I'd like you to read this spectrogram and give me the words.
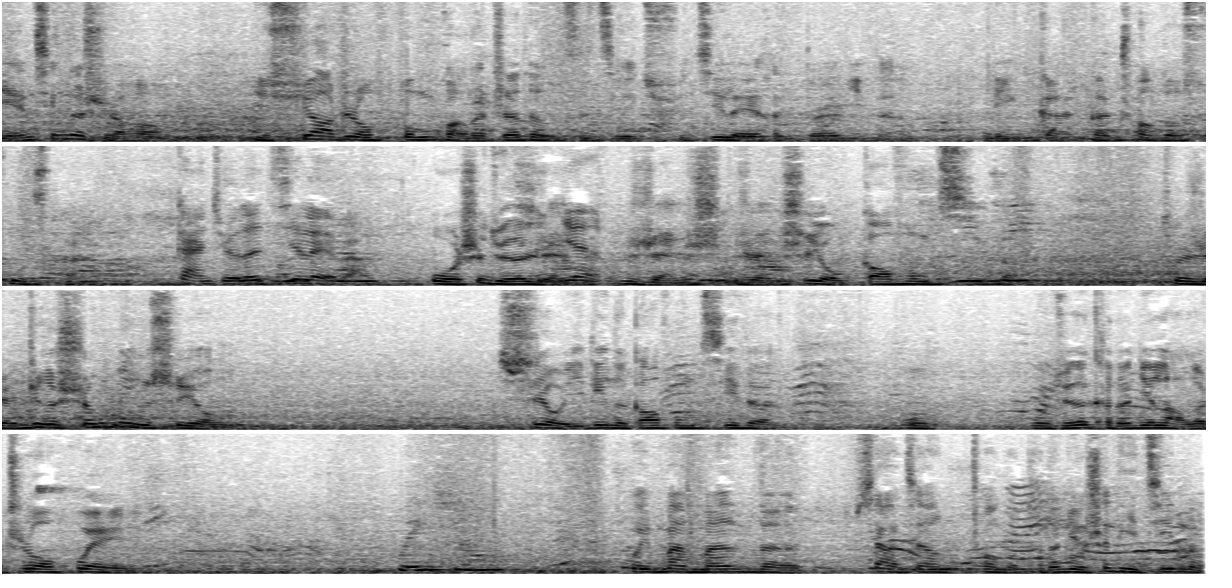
年轻的时候，你需要这种疯狂的折腾自己，去积累很多你的灵感跟创作素材。感觉的积累吧。我是觉得人人是人是有高峰期的，就是人这个生命是有是有一定的高峰期的。我我觉得可能你老了之后会回收。会慢慢的下降创作，可能你的身体机能，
